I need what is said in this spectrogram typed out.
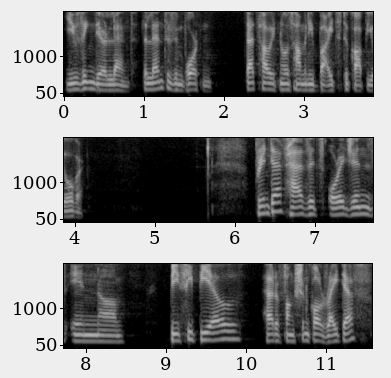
using their length. The length is important. That's how it knows how many bytes to copy over. Printf has its origins in um, BCPL, had a function called writef,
